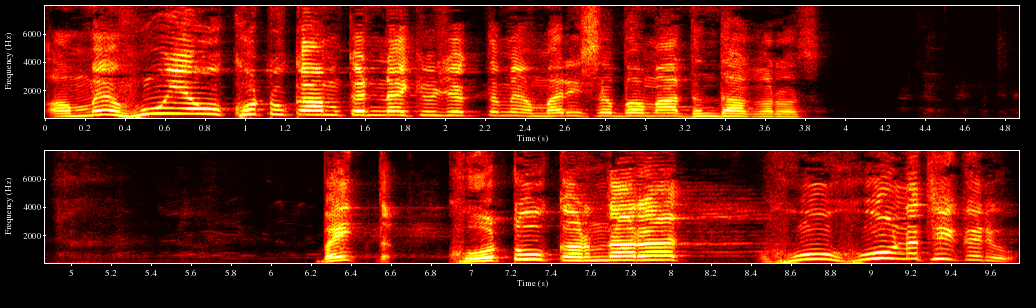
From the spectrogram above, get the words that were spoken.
અમે હું એવું ખોટું કામ કરી નાખ્યું છે કે તમે અમારી સભામાં આ ધંધા કરો છો? ભાઈ ખોટું કરનારા હું હું નથી કર્યું?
